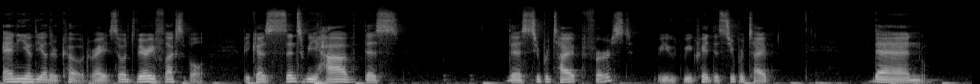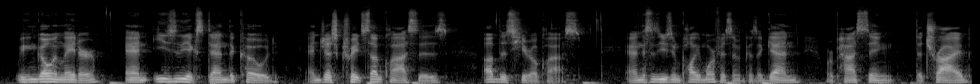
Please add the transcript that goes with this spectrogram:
any of the other code, right? So it's very flexible because since we have this this super type first, we, we create the super type, then we can go in later and easily extend the code and just create subclasses of this hero class. And this is using polymorphism because again, we're passing the tribe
